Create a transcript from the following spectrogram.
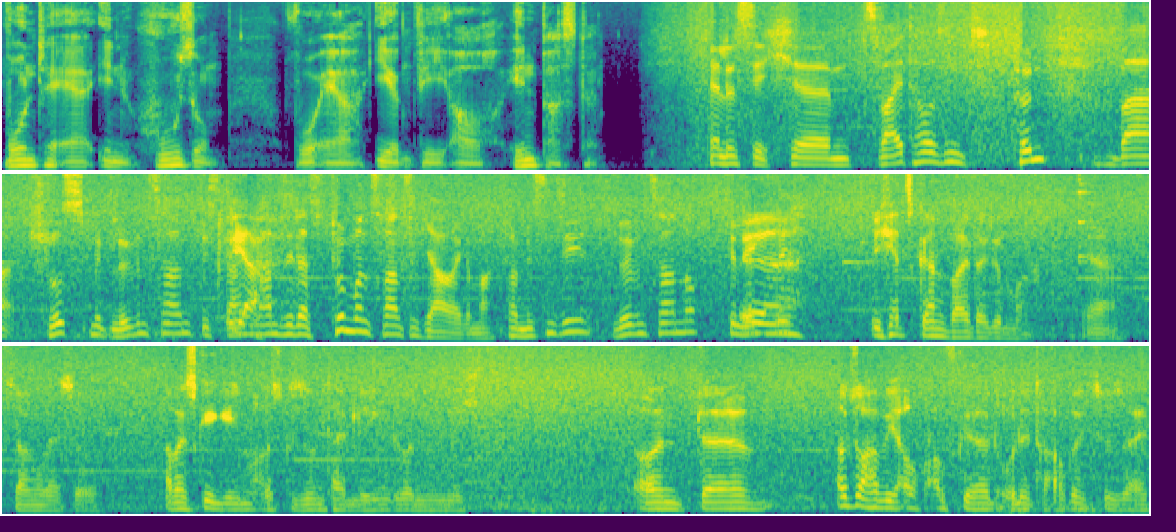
wohnte er in Husum, wo er irgendwie auch hinpasste. Herr Lustig, 2005 ähm, war Schluss mit Löwenzahn. Bis dahin ja. haben Sie das 25 Jahre gemacht. Vermissen Sie Löwenzahn noch gelegentlich? Äh, ich hätte es gern weitergemacht. Ja. Sagen wir es so. Aber es ging eben aus gesundheitlichen Gründen nicht. Und äh, also habe ich auch aufgehört, ohne traurig zu sein.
